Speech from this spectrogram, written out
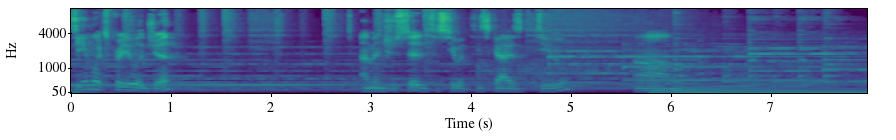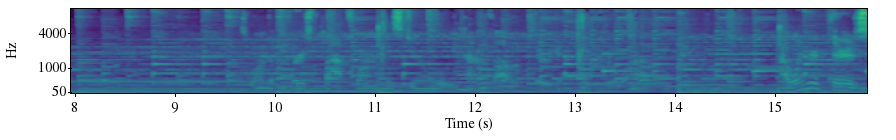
Team looks pretty legit. I'm interested to see what these guys do. Um, it's one of the first platforms that's doing what we kind of thought they were going to do for a while. I wonder if there's.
